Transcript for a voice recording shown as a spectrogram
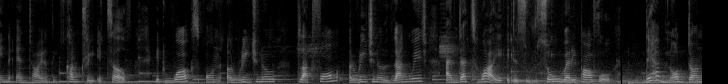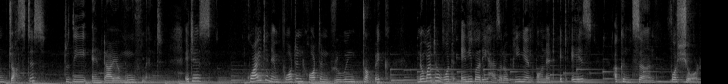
in entire the country itself. It works on a regional platform, a regional language, and that's why it is so very powerful. They have not done justice to the entire movement. It is quite an important hot and brewing topic. No matter what anybody has an opinion on it, it is a concern for sure.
